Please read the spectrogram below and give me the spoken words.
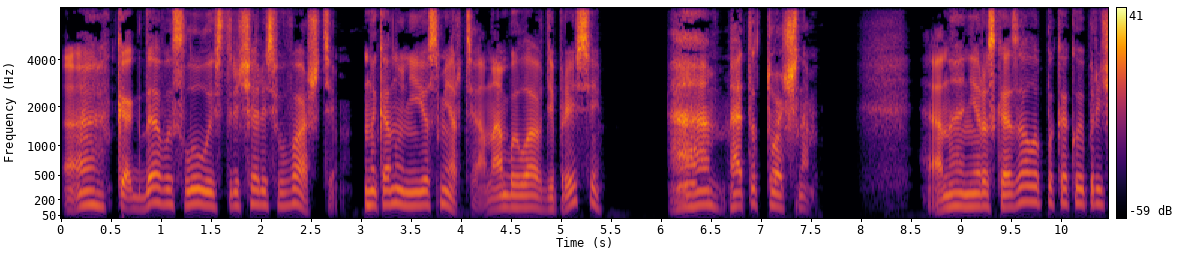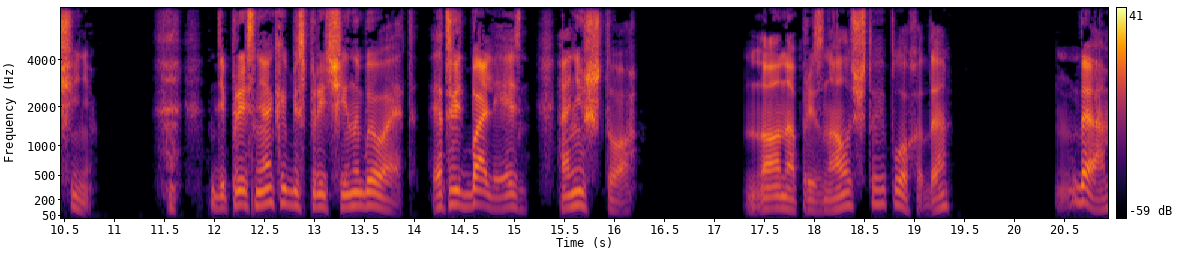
«А когда вы с Лулой встречались в Ваште, накануне ее смерти, она была в депрессии?» «А, это точно». Она не рассказала, по какой причине. «Депрессняк и без причины бывает. Это ведь болезнь, а не что». Но она призналась, что ей плохо, да? «Да»,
